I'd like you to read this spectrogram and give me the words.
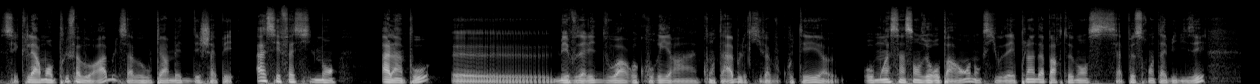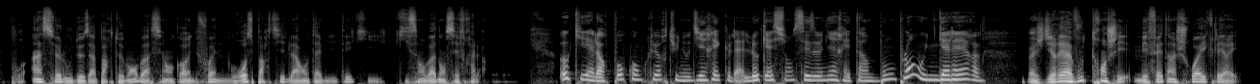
c'est clairement plus favorable, ça va vous permettre d'échapper assez facilement à l'impôt, euh, mais vous allez devoir recourir à un comptable qui va vous coûter euh, au moins 500 euros par an. Donc si vous avez plein d'appartements, ça peut se rentabiliser. Pour un seul ou deux appartements, bah, c'est encore une fois une grosse partie de la rentabilité qui, qui s'en va dans ces frais-là. Ok, alors pour conclure, tu nous dirais que la location saisonnière est un bon plan ou une galère? Bah, Je dirais à vous de trancher, mais faites un choix éclairé.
